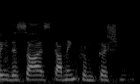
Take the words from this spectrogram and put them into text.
sorry, the is coming from Kashmir.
